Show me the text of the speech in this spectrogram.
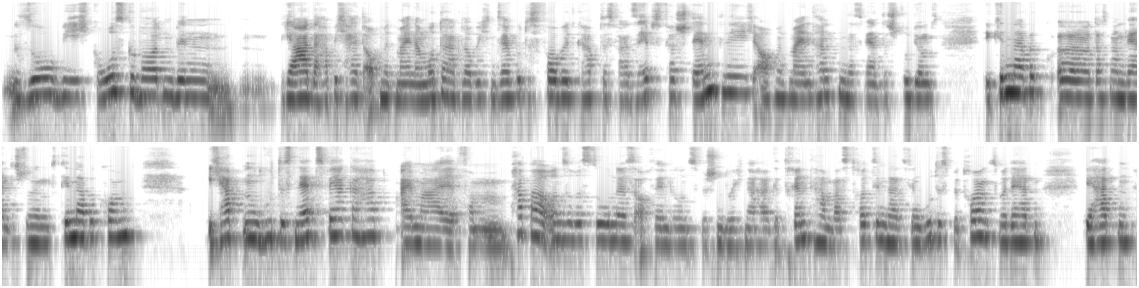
so wie ich groß geworden bin, ja, da habe ich halt auch mit meiner Mutter, glaube ich, ein sehr gutes Vorbild gehabt. Das war selbstverständlich, auch mit meinen Tanten, dass während des Studiums die Kinder, äh, dass man während des Studiums Kinder bekommt. Ich habe ein gutes Netzwerk gehabt, einmal vom Papa unseres Sohnes, auch wenn wir uns zwischendurch nachher getrennt haben, was trotzdem, dass wir ein gutes Betreuungsmodell hatten. Wir hatten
